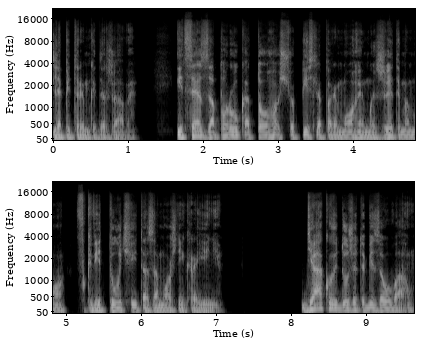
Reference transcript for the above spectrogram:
для підтримки держави. І це запорука того, що після перемоги ми житимемо в квітучій та заможній країні. Дякую дуже тобі за увагу.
